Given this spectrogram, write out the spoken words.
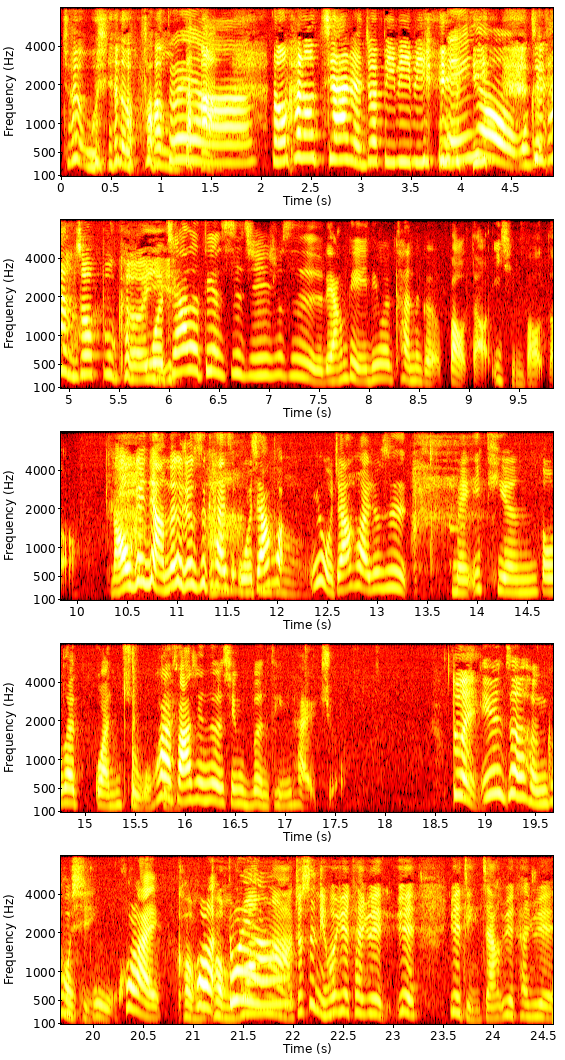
就会无限的放大，对啊，然后看到家人就会哔哔哔没有，我跟就看你们说不可以，我家的电视机就是两点一定会看那个报道，疫情报道。然后我跟你讲，那个就是开始，啊我家后因为我家后来就是每一天都在关注，我后来发现这个新闻不能听太久，对，因为真的很恐怖。后来恐后来恐对慌啊，就是你会越看越越越紧张，越看越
